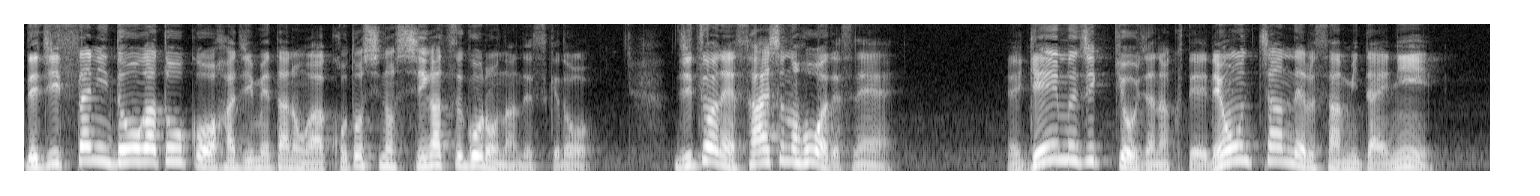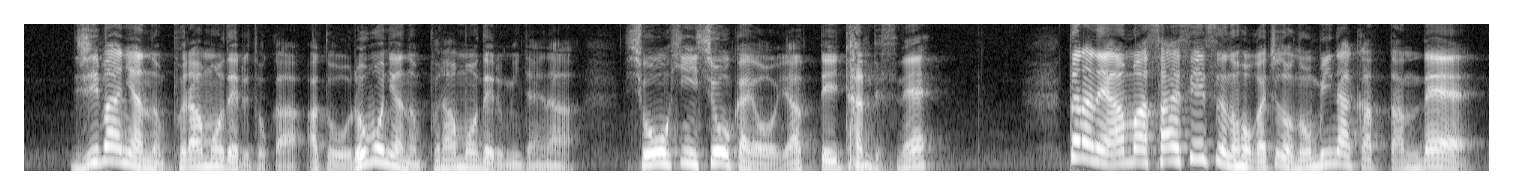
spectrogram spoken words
で実際に動画投稿を始めたのが今年の4月頃なんですけど実はね最初の方はですねゲーム実況じゃなくてレオンチャンネルさんみたいにジバニャンのプラモデルとかあとロボニャンのプラモデルみたいな商品紹介をやっていたんですね。ただねあんま再生数の方がちょっと伸びなかったんで、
